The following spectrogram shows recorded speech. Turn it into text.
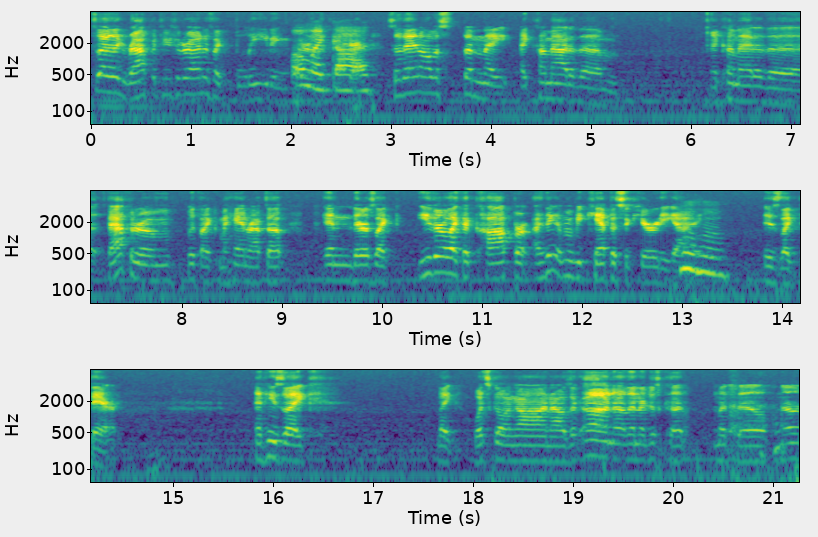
So I like wrap a t-shirt around, it's like bleeding. Oh my God. So then all of a sudden I, I come out of the um, I come out of the bathroom with like my hand wrapped up and there's like either like a cop or I think it would be campus security guy hmm is like there. And he's like like, what's going on? I was like, Oh no, then I just cut myself. No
